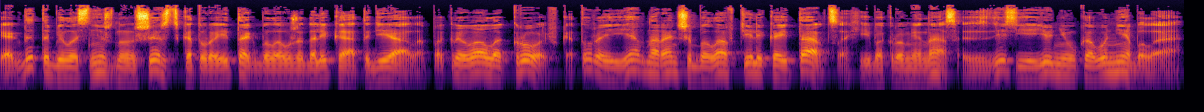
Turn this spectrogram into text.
Когда-то белоснежную шерсть, которая и так была уже далека от идеала, покрывала кровь, которая явно раньше была в теле кайтарца, ибо кроме нас здесь ее ни у кого не было.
